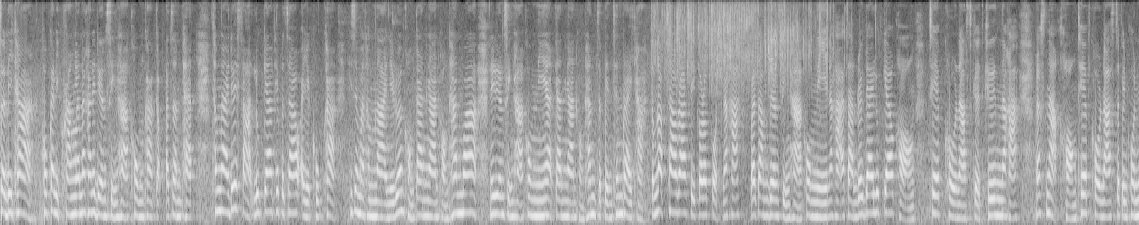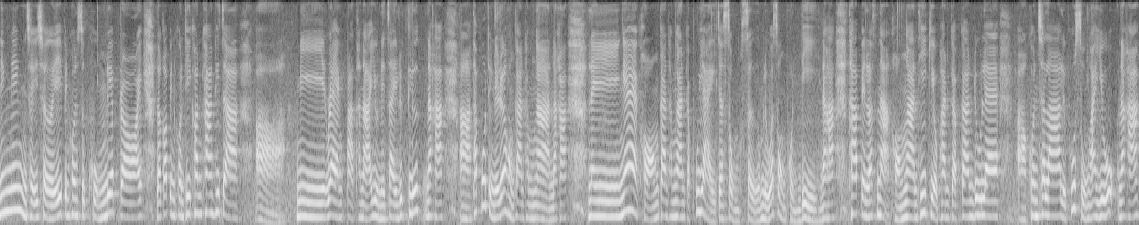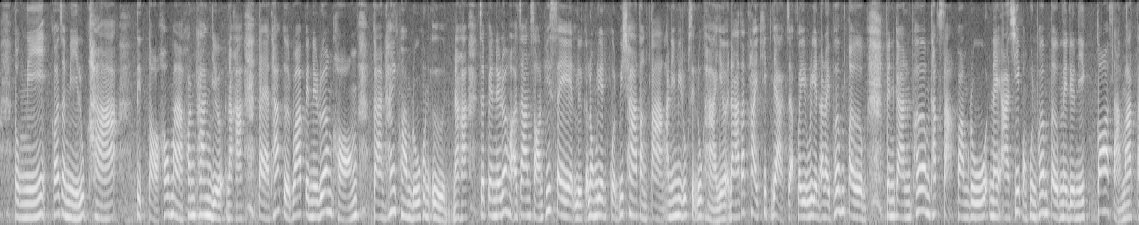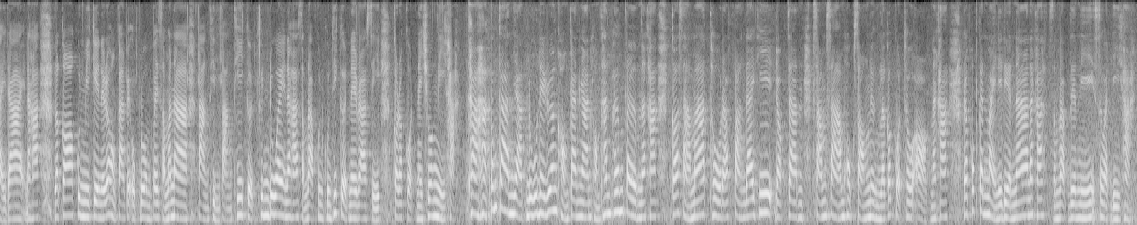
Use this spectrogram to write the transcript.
สวัสดีค่ะ พบกันอีกครั้งแล้วนะคะในเดือนสิงหาคมค่ะ กับอาจารย์แพทย์ทำนายด้วยศาสตร์ลูกแก้วเทพเจ้าอายคุปต์ค่ะ ที่จะมาทำนายในเรื่องของการงานของท่านว่า ในเดือนสิงหาคมนี้การงานของท่านจะเป็นเช่นไรค่ะสำหรับชาวราศีกรกฎนะคะ ประจำเดือนสิงหาคมนี้นะคะ อาจารย์เลือกได้ลูกแก้วของเทพโครนัสเกิดขึ้นนะคะ ลักษณะของเทพโครนัสจะเป็นคนนิ่งๆเฉยๆเป็นคนสุขุมเรียบร้อย แล้วก็เป็นคนที่ค่อนข้างที่จะมีแรงปรารถนาอยู่ในใจลึกๆนะคะะถ้าพูดถึงในเรื่องของการทำงานนะคะ ในแง่ของการทำงานกับผู้ใหญ่จะส่งเสริมหรือว่าส่งผลดีนะคะ ถ้าเป็นลักษณะของงานที่เกี่ยวพันกับการดูแลคนชราหรือผู้สูงอายุนะคะ ตรงนี้ก็จะมีลูกค้า ติดต่อเข้ามาค่อนข้างเยอะนะคะ แต่ถ้าเกิดว่าเป็นในเรื่องของการให้ความรู้คนอื่นนะคะ จะเป็นในเรื่องของอาจารย์สอนพิเศษ หรือโรงเรียนกวดวิชาต่างๆ อันนี้มีลูกศิษย์ลูกหาเยอะนะคะ ถ้าใครคิดอยากจะไปเรียนอะไรเพิ่มเติม เป็นการเพิ่มทักษะความรู้ในอาชีพของคุณเพิ่มเติมในเดือนนี้ก็สามารถไปได้นะคะ แล้วก็คุณมีเกณฑ์ในเรื่องของการไปอบรมไปสัมมนาต่างถิ่นต่างที่เกิดขึ้นด้วยนะคะสำหรับคุณคุณที่เกิดในราศีกรกฎในช่วงนี้ค่ะ ค่ะหากต้องการอยากรู้ในเรื่องของการงานของท่านเพิ่มเติมนะคะ ก็สามารถโทรรับฟังได้ที่ดอกจัน 33621 แล้วก็กดโทรออกนะคะ แล้วพบกันใหม่ในเดือนหน้านะคะสำหรับเดือนนี้ สวัสดีค่ะ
